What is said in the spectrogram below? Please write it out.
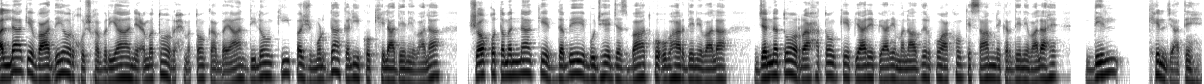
اللہ کے وعدے اور خوشخبریاں، نعمتوں اور رحمتوں کا بیان دلوں کی پجمردہ کلی کو کھلا دینے والا، شوق و تمنا کے دبے بجھے جذبات کو ابھار دینے والا، جنتوں اور راحتوں کے پیارے پیارے مناظر کو آنکھوں کے سامنے کر دینے والا ہے، دل کھل جاتے ہیں،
